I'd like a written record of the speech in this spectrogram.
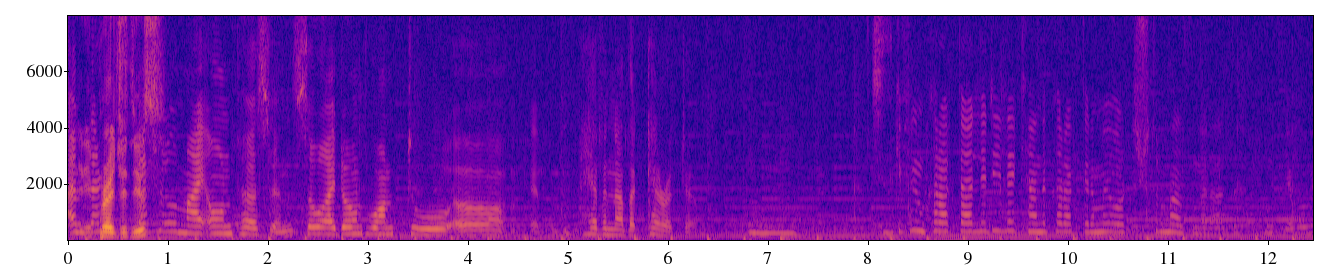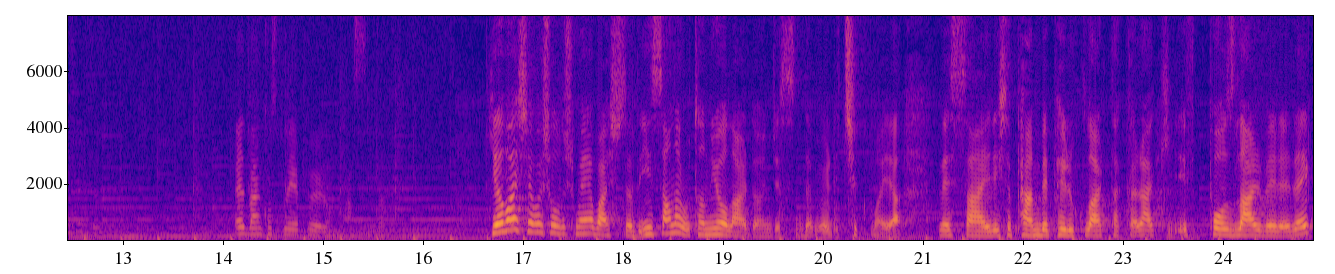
I'm Any prejudice? special my own person, so I don't want to uh, have another character. Hmm, Çizgi film karakterleriyle kendi karakterimi örtüştürmezdim herhalde. Yapabilirdim. Evet ben cosplay yapıyorum aslında. Yavaş yavaş oluşmaya başladı. İnsanlar utanıyorlardı öncesinde böyle çıkmaya vesaire. İşte pembe peruklar takarak, pozlar vererek.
